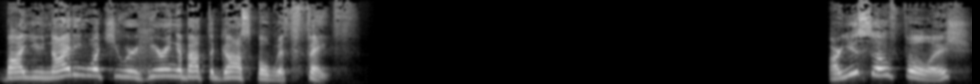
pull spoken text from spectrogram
by uniting what you were hearing about the gospel with faith? Are you so foolish,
